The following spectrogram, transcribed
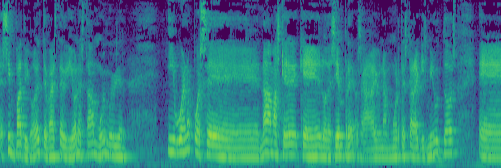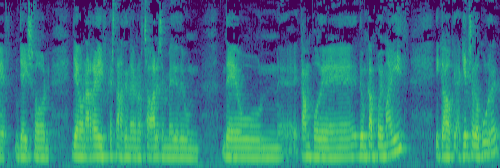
es simpático, ¿eh? el tema este del guion está muy, muy bien. Y bueno, pues eh, nada más que, que lo de siempre. O sea, hay unas muertes cada X minutos. Jason llega a una rave que están haciendo unos chavales en medio de un de un campo de, de un campo de maíz. Y claro, ¿a quién se le ocurre?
